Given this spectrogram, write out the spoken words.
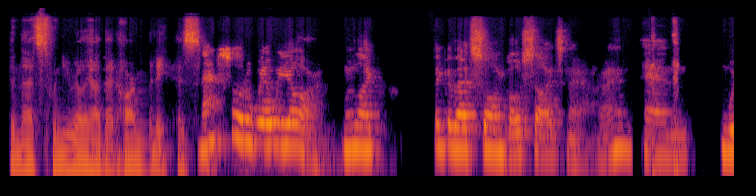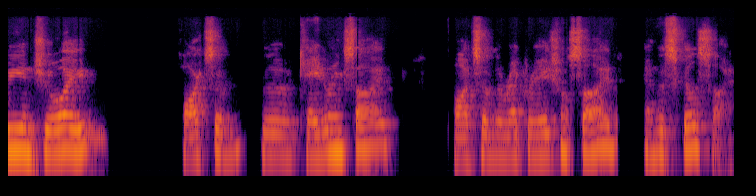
then that's when you really have that harmony. Is that's sort of where we are. We're like, think of that song, both sides now, right? And we enjoy parts of the catering side, parts of the recreational side, and the skill side.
